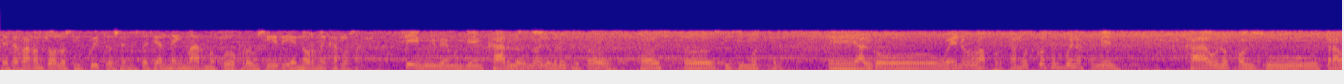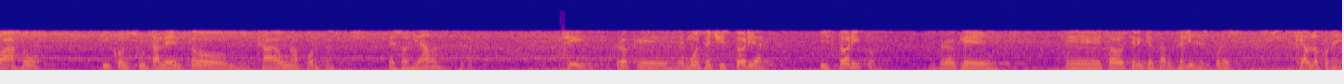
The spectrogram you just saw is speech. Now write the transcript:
Se cerraron todos los circuitos, en especial Neymar no pudo producir y enorme Carlos Sánchez. Sí, muy bien, muy bien. Carlos, no, yo creo que todos, todos, todos hicimos eh, algo bueno, aportamos cosas buenas también. Cada uno con su trabajo y con su talento, cada uno aporta. ¿Se soñaba? Sí, creo que hemos hecho historia, histórico. Yo creo que eh, todos tienen que estar felices por eso. ¿Qué hablo con él?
